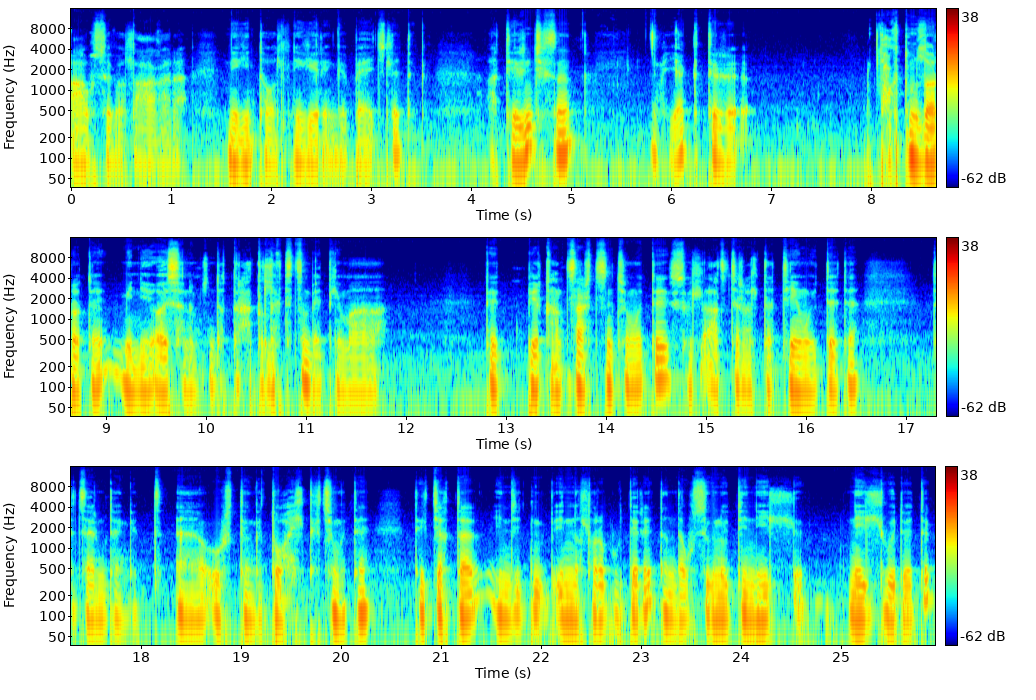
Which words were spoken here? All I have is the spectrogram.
А үсэг бол Аагаараа нэгийн тоол нэгээр ингээ байж лээдэг. А тэр нь ч гэсэн яг тэр тогтмолоор одоо миний ой санамжин дотор хадгалагдсан байдаг юм аа. Тэгэд би ганцаардсан ч юм уу те эсвэл аз жаргалтай тийм үедээ те одоо заримдаа ингээд өөртөө ингээд дуу хайлтдаг ч юм уу те. Тэгж явахдаа энэ энэ болохоор бүгдээрээ дандаа үсгнүүдийн нийл нийллэгүүд байдаг.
